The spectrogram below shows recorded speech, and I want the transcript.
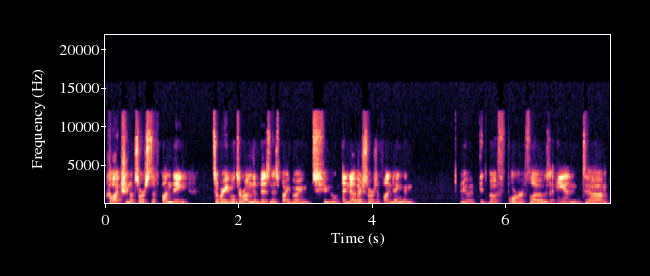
collection of sources of funding. So we're able to run the business by going to another source of funding, and you know it's both forward flows and um,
